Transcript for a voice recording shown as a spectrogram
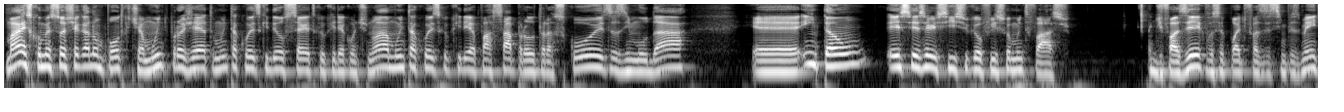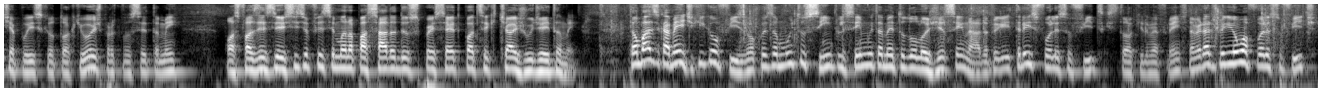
Mas começou a chegar num ponto que tinha muito projeto, muita coisa que deu certo que eu queria continuar, muita coisa que eu queria passar para outras coisas e mudar. É, então, esse exercício que eu fiz foi muito fácil de fazer, que você pode fazer simplesmente, é por isso que eu tô aqui hoje, para que você também possa fazer esse exercício. Eu fiz semana passada, deu super certo, pode ser que te ajude aí também. Então, basicamente, o que, que eu fiz? Uma coisa muito simples, sem muita metodologia, sem nada. Eu peguei três folhas sulfites que estão aqui na minha frente. Na verdade, eu peguei uma folha sulfite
